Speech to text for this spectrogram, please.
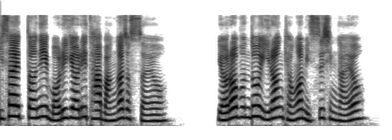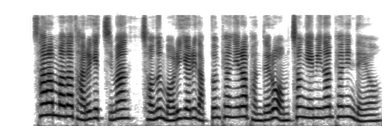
이사했더니 머리결이 다 망가졌어요. 여러분도 이런 경험 있으신가요? 사람마다 다르겠지만 저는 머리결이 나쁜 편이라 반대로 엄청 예민한 편인데요.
